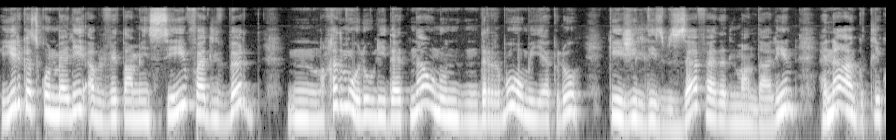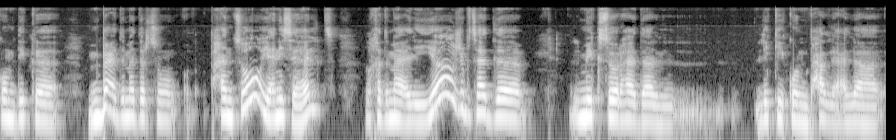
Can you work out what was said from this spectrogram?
هي اللي كتكون مليئة بالفيتامين C. وفي هذا البرد نخدموه لوليداتنا وندربوهم ياكلوه. كيجي لذيذ بزاف هذا الماندالين. هنا قلت لكم ديك من بعد ما درتو طحنتو يعني سهلت الخدمة عليا. جبت هذا ال mixeur هذا اللي كيكون بحال على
